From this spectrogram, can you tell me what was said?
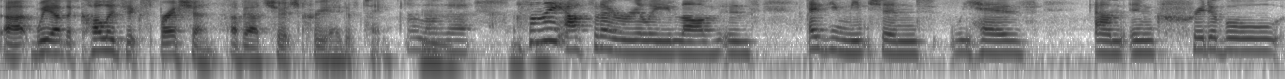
Uh, we are the college expression of our church creative team. I love that. Something else that I really love is, as you mentioned, we have um, incredible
